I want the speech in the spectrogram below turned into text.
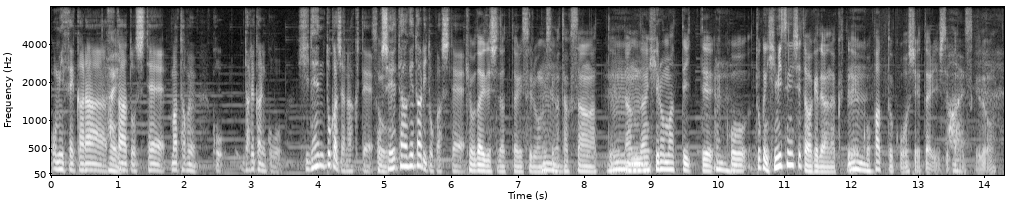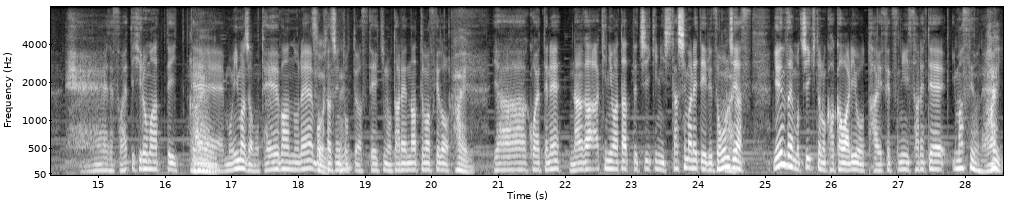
ー、お店からスタートして、はい、まあ多分こう誰かにこう秘伝とかじゃなくて教えてあげたりとかして。兄弟弟子だったりするお店がたくさんあって、うん、だんだん広まっていって、うん、こう特に秘密にしてたわけではなくて、うん、こうパッとこう教えたりしてたんですけど。はい。へでそうやって広まっていって、はい、もう今じゃもう定番のね僕たちにとってはステーキのタレになってますけど、はい、いやこうやってね長きにわたって地域に親しまれているゾンジアス、はい、現在も地域との関わりを大切にされていますよね。はい、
